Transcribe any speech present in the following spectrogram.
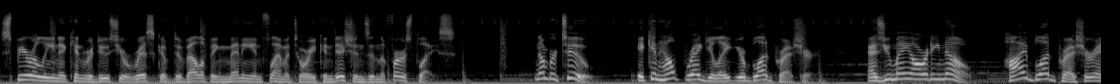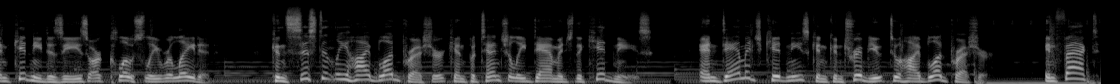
spirulina can reduce your risk of developing many inflammatory conditions in the first place. Number 2. It can help regulate your blood pressure. As you may already know, high blood pressure and kidney disease are closely related. Consistently high blood pressure can potentially damage the kidneys, and damaged kidneys can contribute to high blood pressure. In fact,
